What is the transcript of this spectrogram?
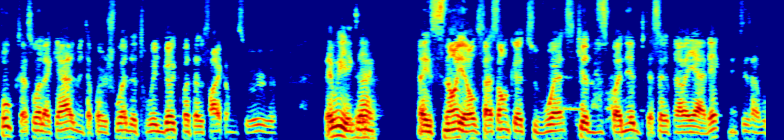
faut que ça soit local, mais t'as pas le choix de trouver le gars qui va te le faire comme tu veux. Ben oui, exact. Et sinon, il y a d'autres façons que tu vois ce qu'il y a de disponible et tu essaies de travailler avec, mais tu sais, ça va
